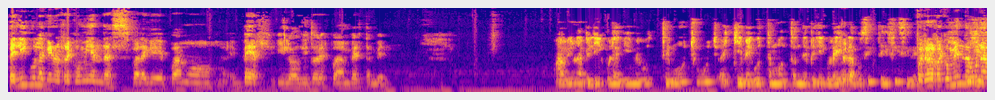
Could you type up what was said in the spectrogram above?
Película que nos recomiendas para que podamos ver y los auditores puedan ver también. Había una película que me guste mucho, mucho. Es que me gusta un montón de películas. Pero- la pusiste difícil. ¿eh? Pero recomienda una,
